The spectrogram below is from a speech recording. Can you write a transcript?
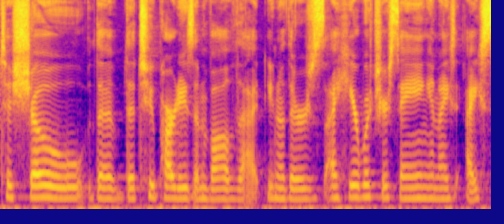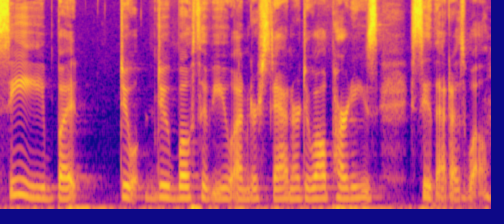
to show the the two parties involved that you know there's I hear what you're saying and I I see, but do do both of you understand or do all parties see that as well?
